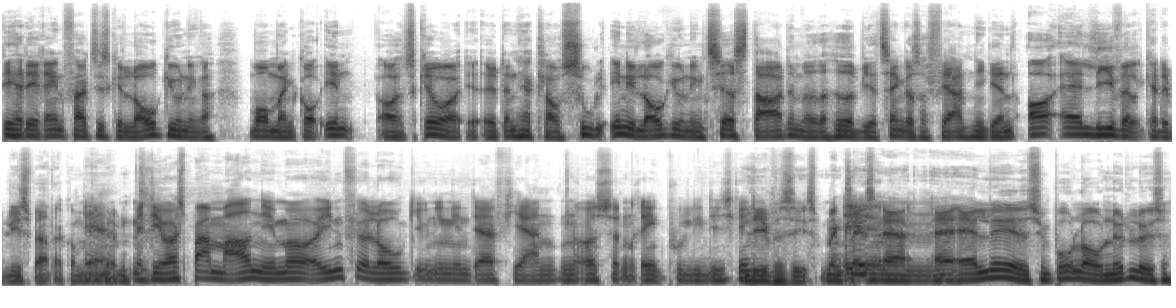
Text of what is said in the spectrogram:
Det her det er rent faktisk lovgivninger, hvor man går ind og skriver øh, den her klausul ind i lovgivningen til at starte med, der hedder, vi har tænkt os at fjerne den igen, og alligevel kan det blive svært at komme Ja, med men dem. det er også bare meget nemmere at indføre lovgivning, end det er at fjerne den, også sådan rent politisk. Ikke? Lige præcis. Men Klaas, Øhm. er, er alle symbollov nytteløse?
